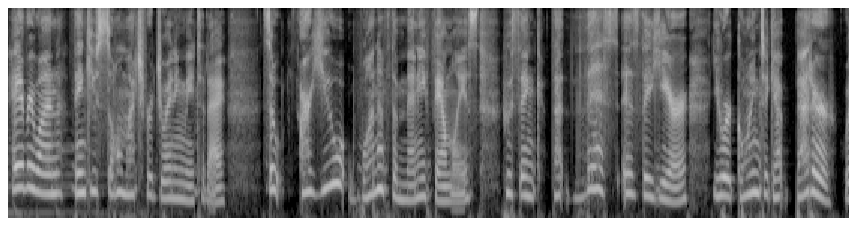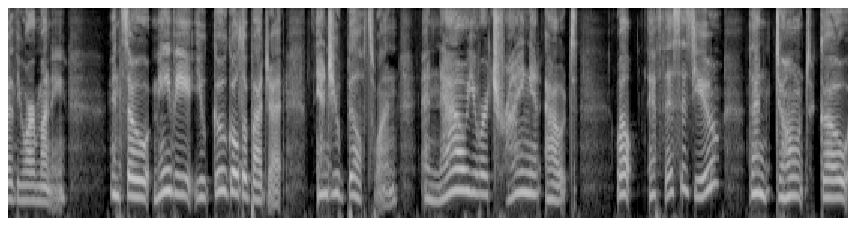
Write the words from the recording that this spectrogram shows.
Hey everyone, thank you so much for joining me today. So, are you one of the many families who think that this is the year you are going to get better with your money? And so maybe you Googled a budget and you built one, and now you are trying it out. Well, if this is you, then don't go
